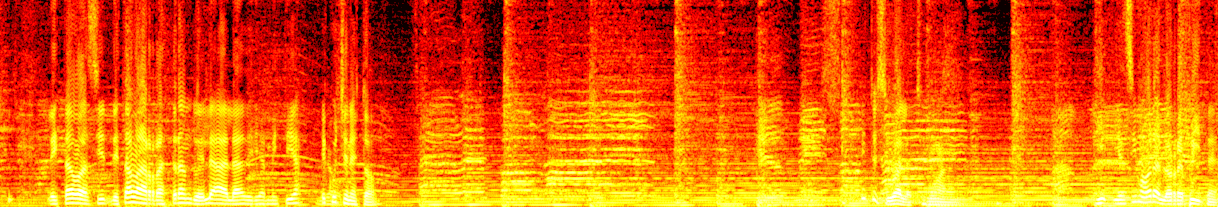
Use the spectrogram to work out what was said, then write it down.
le estaba, le estaba arrastrando el ala, dirían mis tías. Escuchen esto. Esto es igual a y encima ahora lo repiten.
